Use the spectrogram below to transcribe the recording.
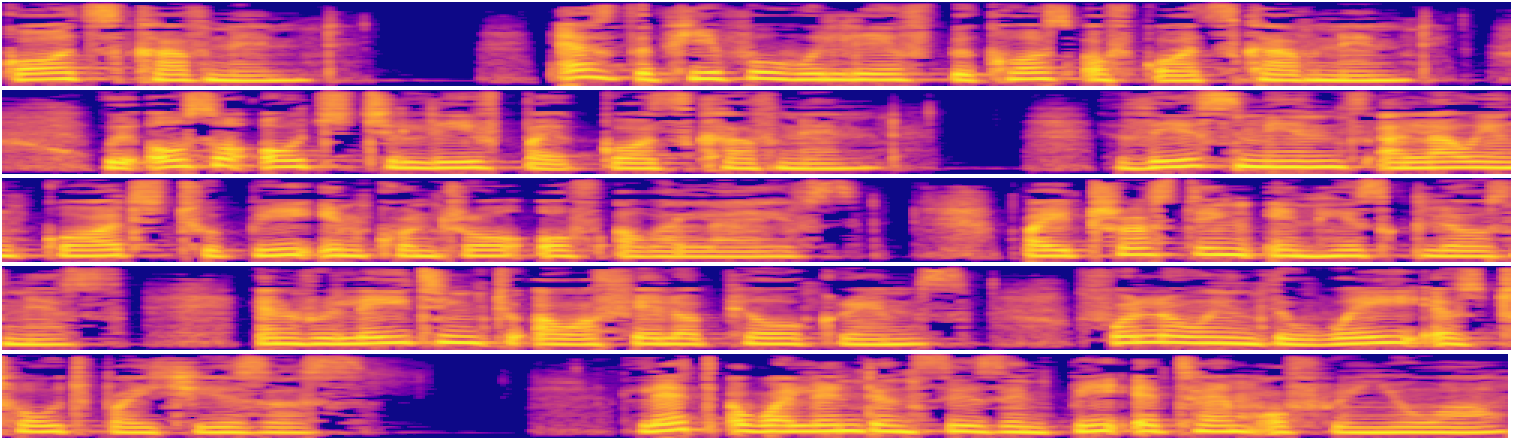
God's covenant, as the people who live because of God's covenant, we also ought to live by God's covenant. This means allowing God to be in control of our lives by trusting in His closeness and relating to our fellow pilgrims, following the way as taught by Jesus. Let our Lenten season be a time of renewal,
